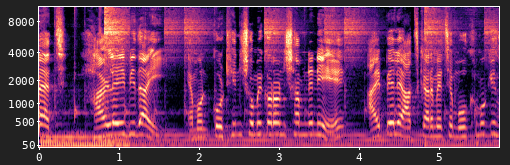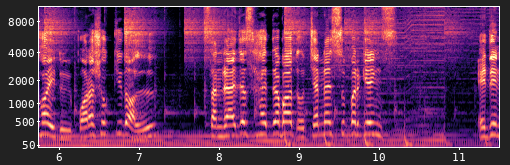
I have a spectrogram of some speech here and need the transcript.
ম্যাচ। হারলেই বিদায়। এমন কঠিন সমীকরণ সামনে নিয়ে আইপিএলে আজকার ম্যাচে মুখোমুখি হয় দুই পরাশক্তি দল, সানরাইজার্স হায়দ্রাবাদ ও চেন্নাই সুপার কিংস। এদিন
